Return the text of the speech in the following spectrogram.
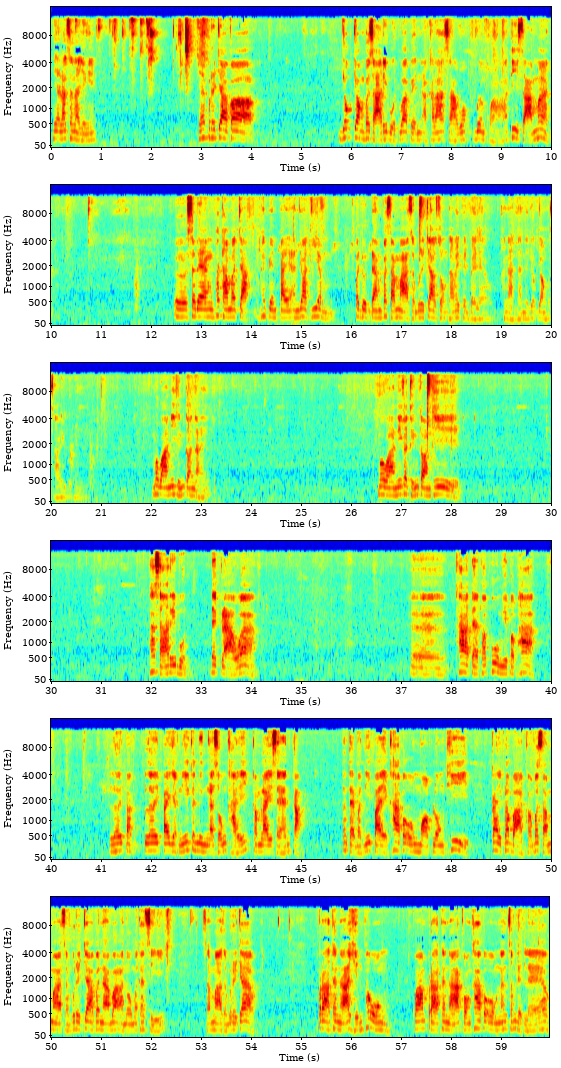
เนี่ยลักษณะอย่างนี้ฉะนั้นพระเจ้าก็ยกย่องภาษาริบุตรว่าเป็นอัครสาวกเบื้องขวาที่สามารถแสดงพระธรรมจักรให้เป็นไปอันยอดเยี่ยม ประดุดดังพระสัมมาสัมพุทธเจ้าทรงทำให้เป็นไปแล้ว ขนาดนั้นนายกย่องภาษาริบุตรเมื่อวานนี้ถึงตอนไหน เมื่อวานนี้ก็ถึงตอนที่ภาษาริบุตรได้กล่าวว่าข้าแต่พระผู้มีพระภาค เลยปักเลยไปอย่างนี้ก็หนึ่งอสงไขยกำไรแสนกับ ตั้งแต่บัดนี้ไปข้าพระองค์หมอบลงที่ใกล้พระบาทของพระสัมมาสัมพุทธเจ้าพระนามว่าอโนมัทสีสัมมาสัมพุทธเจ้า ปรารถนาเห็นพระองค์ ความปรารถนาของข้าพระองค์นั้นสำเร็จแล้ว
